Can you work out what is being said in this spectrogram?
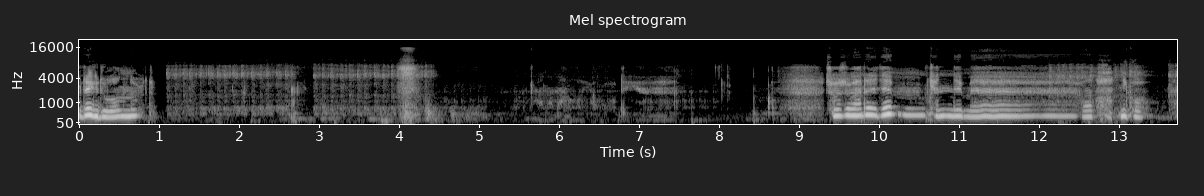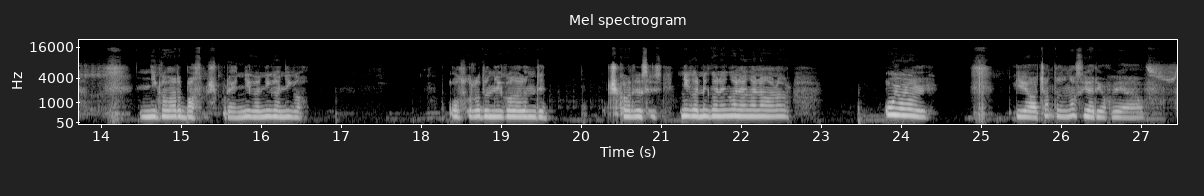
Nereye gidiyor lan nerd? Söz verdim kendime. Niga. Nigaları basmış buraya. Niga niga niga. O sırada nigaların de çıkardığı ses. Niga niga niga niga niga. Oy oy oy. Ya çantada nasıl yer yok ya. Uf.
